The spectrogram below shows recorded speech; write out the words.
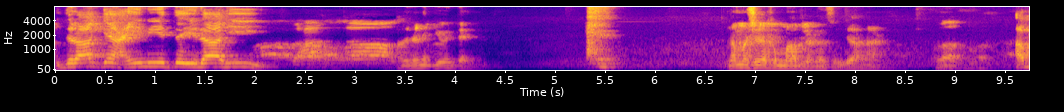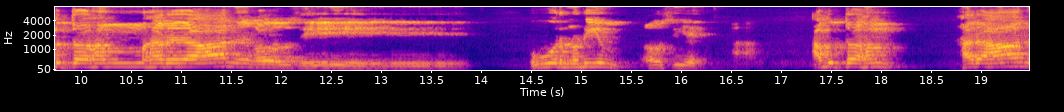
ادراک عینیت الہی۔ அது நினைக்கவே டைம் நம்ம شیخ مارل نے سمجھانا۔ ہے اب تو ہم ہر آن غوثی۔ ஒவ்வொரு நொடியும் ஹவுசியே அபுத்தகம் ஹரான்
